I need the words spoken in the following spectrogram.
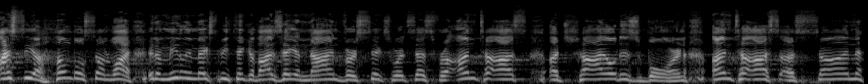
I see a humble son. Why? It immediately makes me think of Isaiah 9, verse 6, where it says, For unto us a child is born, unto us a son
